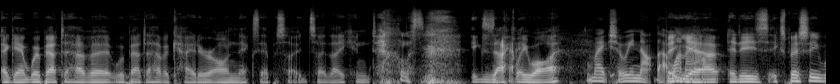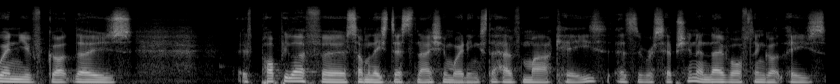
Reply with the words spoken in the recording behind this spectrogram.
again, we're about to have a we're about to have a caterer on next episode, so they can tell us exactly why. We'll make sure we nut that But one yeah, out. it is, especially when you've got those. It's popular for some of these destination weddings to have marquees as the reception, and they've often got these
